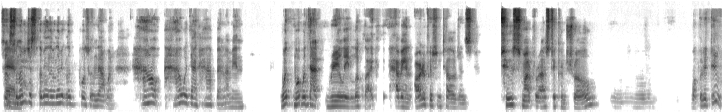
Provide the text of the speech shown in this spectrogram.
So, and, so let me just let me let me let me pause on that one. How how would that happen? I mean, what what would that really look like? Having an artificial intelligence too smart for us to control, what would it do?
